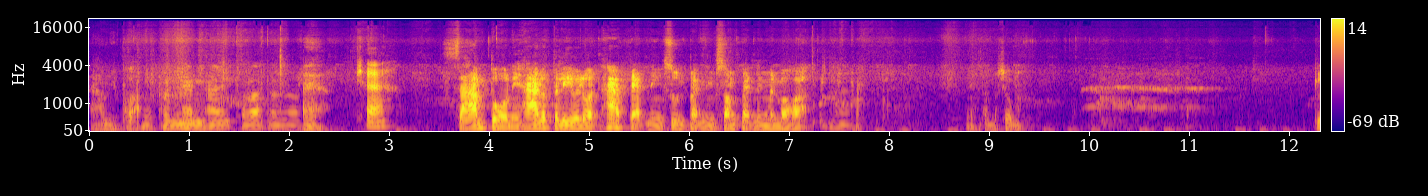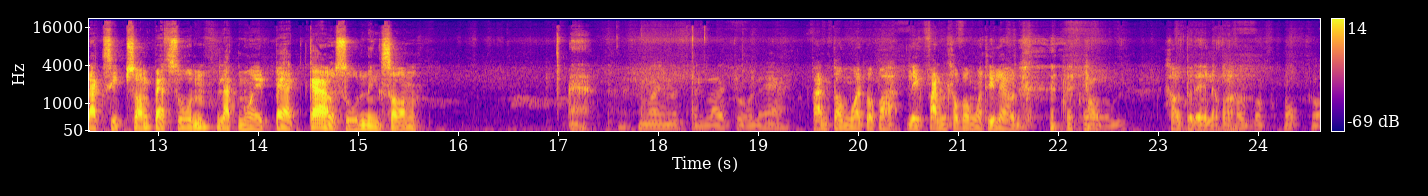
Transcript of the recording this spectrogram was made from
เอานี่พอ คนแน่นให้เพราะว่าเออ อ่า ค่ะ สามตัวนี่หาลอตเตอรี่ไว้โหลดห้าแปดหนึ่งศูนย์แปดหนึ่งสองแปดหนึ่งมันบ่พอนี่ท่านผู้ชม หลักสิบสองแปดศูนย์หลักหน่วยแปดเก้าศูนย์หนึ่งสองทำไมมันเป็นหลายตัวแน่ฝันตองงวดป่ะพ่อเลขฝันเขาบ้างวดที่แล้วเนี่ย เขาเขาตัวใดแล้วพ่อเขาบอกหกตัว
